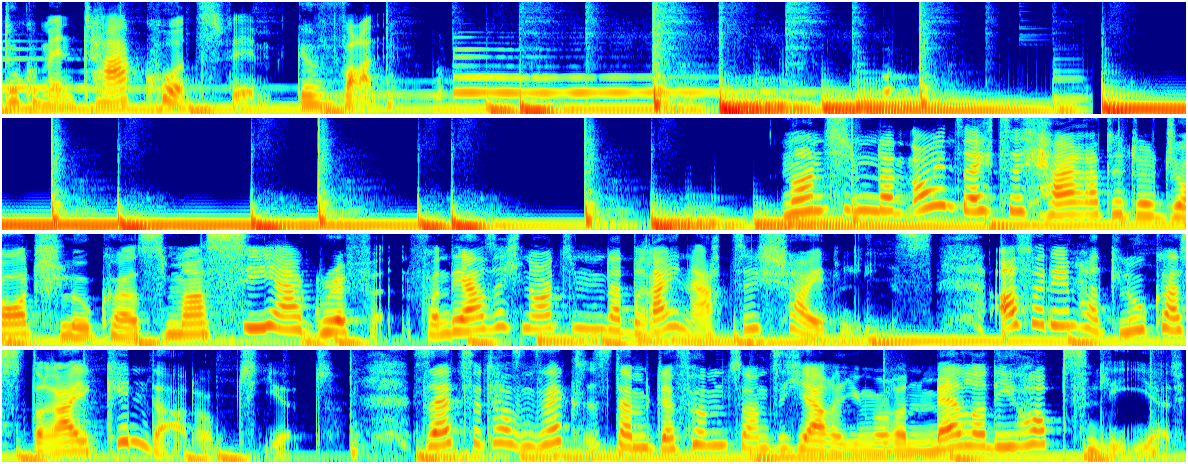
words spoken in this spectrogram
Dokumentar-Kurzfilm gewann. 1969 heiratete George Lucas Marcia Griffin, von der er sich 1983 scheiden ließ. Außerdem hat Lucas drei Kinder adoptiert. Seit 2006 ist er mit der 25 Jahre jüngeren Melody Hobson liiert,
